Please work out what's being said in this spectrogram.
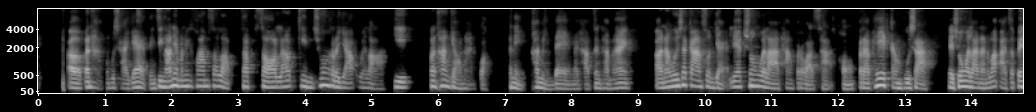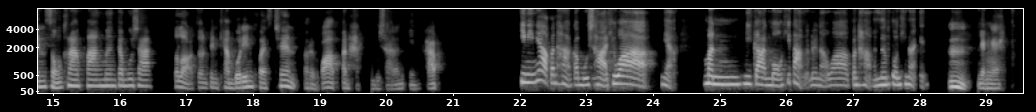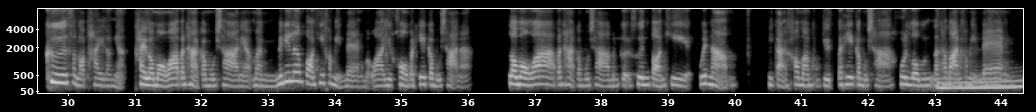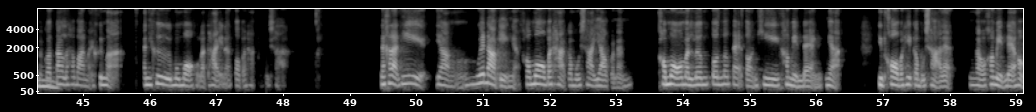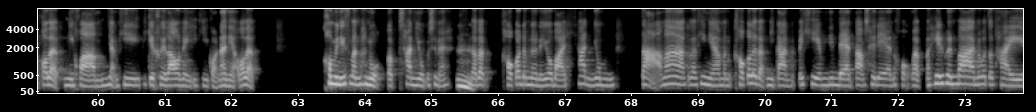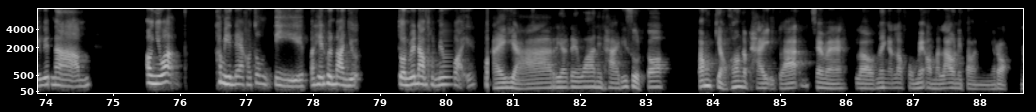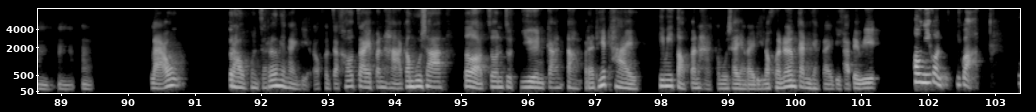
เอ่อปัญหากัมพูชาแยกแต่จริงๆแล้วเนี่ยมันมีความสลับซับซ้อนแล้วกินช่วงระยะเวลาที่ค่อนข้างยาวนานกว่าเขมรเขมรแดงนะครับ จึงทำให้นักวิชาการส่วนใหญ่เรียกช่วงเวลาทางประวัติศาสตร์ของประเทศกัมพูชา ในช่วงเวลานั้นว่าอาจจะเป็นสงครามกลางเมืองกัมพูชา ตลอดจนเป็น Cambodian question หรือว่าปัญหากัมพูชานั่นเองครับ ทีนี้เนี่ยปัญหากัมพูชาที่ว่าเนี่ย มันมีการมองที่ต่างกันด้วยนะว่าปัญหามันเริ่มต้นที่ไหน อืมยังไง คือสำหรับไทยเราเนี่ย ไทยเรามองว่าปัญหากัมพูชาเนี่ย มันไม่ได้เริ่มตอนที่เขมรแดงแบบว่ายึดครองประเทศกัมพูชานะ เรามองว่าปัญหากัมพูชามันเกิดขึ้นตอนที่เวียดนาม มีการเข้ามาบุกยึดประเทศกัมพูชาโค่นล้มรัฐบาลเขมรแดงอืมแล้วก็ตั้งรัฐบาลใหม่ขึ้นมา อันนี้คือมุมมองของรัฐไทยนะต่อปัญหากัมพูชา ในขณะที่อย่างเวียดนามเองเนี่ยเขามองปัญหากัมพูชายาวกว่านั้น เขามองว่ามันเริ่มต้นตั้งแต่ตอนที่เขมรแดงเนี่ยยึดครองประเทศกัมพูชาแหละแล้วเขมรแดงเขาก็แบบมีความอย่างที่พี่เกดเคยเล่าในอีพีก่อนหน้าเนี่ยว่าแบบคอมมิวนิสต์มันผนวกกับชาตินิยมใช่ไหมอืมแล้วแบบเขาก็ดำเนินนโยบายที่ชาตินิยมจ๋ามากแล้วทีเนี้ยมันเขาก็เลยแบบมีการไปเคลมดินแดนตามชายแดนของแบบประเทศเพื่อนบ้านไม่ว่าจะไทยเวียดนาม เอางี้ว่าเขมรแดงเขาโจมตีประเทศเพื่อนบ้านเยอะ จนเวียดนามทนไม่ไหวไอ้ยาเรียกได้ว่าในท้ายที่สุดก็ ต้องเกี่ยวข้องกับไทยอีกละใช่ไหมเราไม่งั้นเราคงไม่เอามาเล่าในตอนนี้หรอก อืมอืมอืมแล้วเราควรจะเริ่มยังไงดีเราควรจะเข้าใจปัญหากัมพูชาตลอดจนจุดยืนการต่างประเทศไทยที่มีต่อปัญหากัมพูชาอย่างไรดี เราควรเริ่มกันอย่างไรดีครับเดวิเอางี้ก่อนดีกว่า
